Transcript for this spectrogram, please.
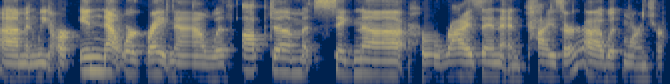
Um, and we are in network right now with Optum, Cigna, Horizon, and Kaiser uh, with more insurance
